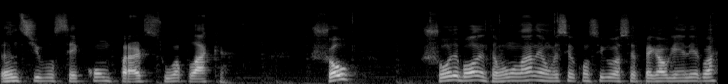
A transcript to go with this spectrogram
antes de você comprar sua placa. Show? Show de bola, então vamos lá, né? Vamos ver se eu consigo pegar alguém ali agora.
